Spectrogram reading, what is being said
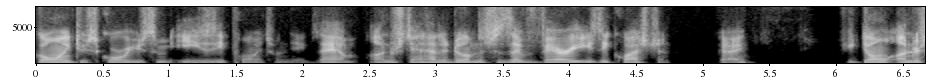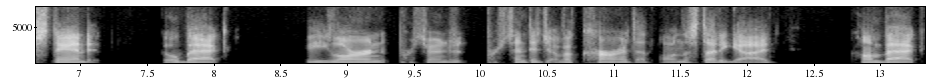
going to score you some easy points on the exam. Understand how to do them. This is a very easy question. Okay. If you don't understand it, go back, relearn percentage percentage of occurrence on the study guide. Come back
